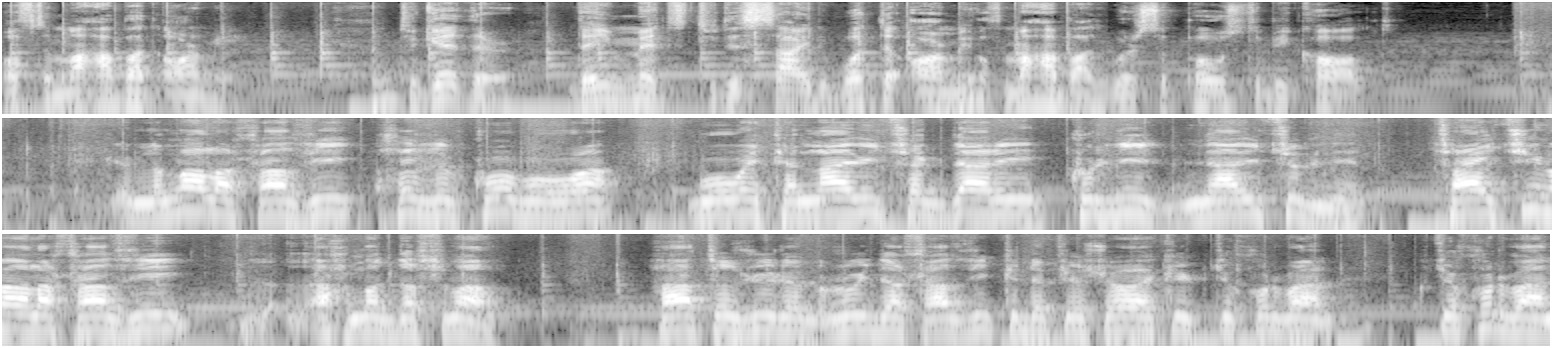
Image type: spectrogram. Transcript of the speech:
of the Mahabad army. Together, they met to decide what the army of Mahabad were supposed to be called. لەماڵە خازی حزب کۆ بۆەوە بۆەوەی کە ناوی چەکداری کوردی ناوی چ بنێن. چایچی ماڵە خازی ئەحمد دەسماڵ. هاتە ژوورە ڕوویدا خازی کە لە پێشەوەکی کوتی قوربان کوتی قوربان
